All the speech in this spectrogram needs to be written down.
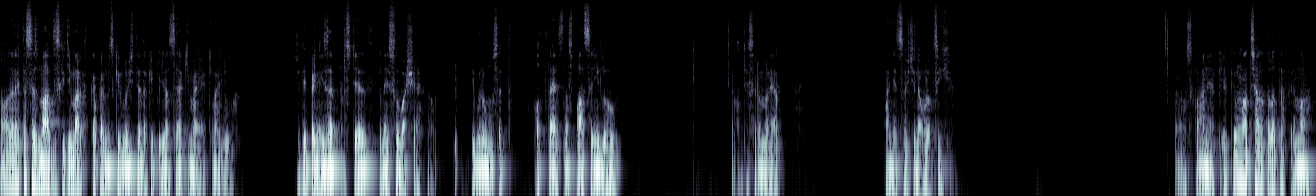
No, nenechte se zmát, vždycky tím market capem vždycky důležité taky podívat se, jaký mají, jaký mají dluh. Že ty peníze prostě nejsou vaše. No. Ty budou muset odtéct na splácení dluhu. No, těch 7 miliard. A něco ještě na úrocích. Schválně, jaký, jaký má třeba tato firma?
